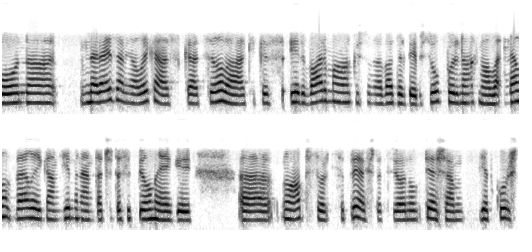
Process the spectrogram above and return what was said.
Un, uh, Nereizēm jau likās, ka cilvēki, kas ir varmākas un vardarbības upuri, nāk no nelabvēlīgām ģimenēm, taču tas ir pilnīgi uh, nu, absurds priekšstats, jo nu, tiešām jebkurš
